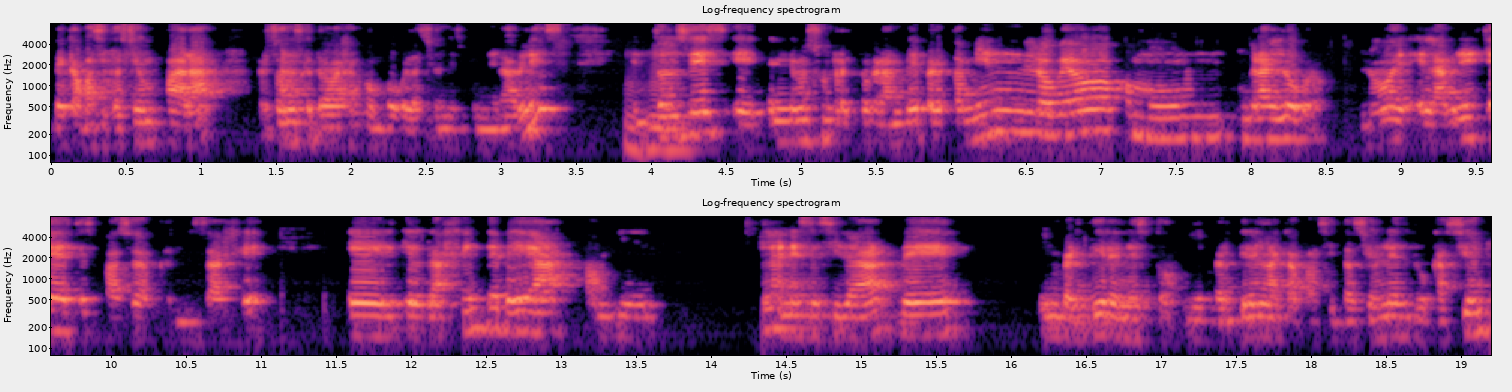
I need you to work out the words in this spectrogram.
de capacitación para personas que trabajan con poblaciones vulnerables. Entonces, eh, tenemos un reto grande, pero también lo veo como un, gran logro, ¿no? El, abrir ya este espacio de aprendizaje, el que la gente vea también la necesidad de invertir en esto, de invertir en la capacitación, la educación,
